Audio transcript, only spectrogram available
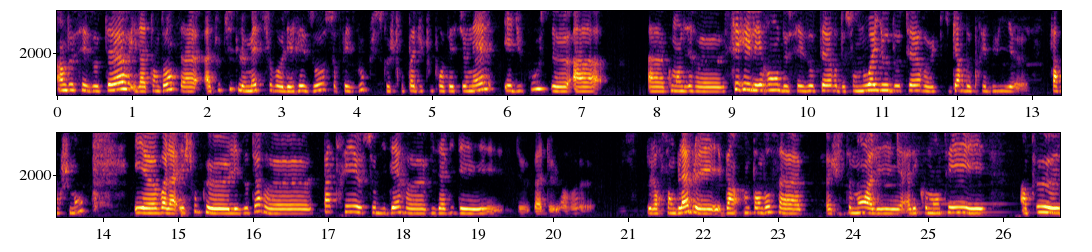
un, de ses auteurs, il a tendance à, tout de suite le mettre sur les réseaux, sur Facebook, ce que je trouve pas du tout professionnel, et du coup à, comment dire, euh, serrer les rangs de ses auteurs, de son noyau d'auteurs euh, qui garde auprès de lui euh, farouchement. Et voilà, et je trouve que les auteurs pas très solidaires vis-à-vis des, de, bah, de, leurs semblables et, ben, ont tendance à justement à les, à commenter et un peu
